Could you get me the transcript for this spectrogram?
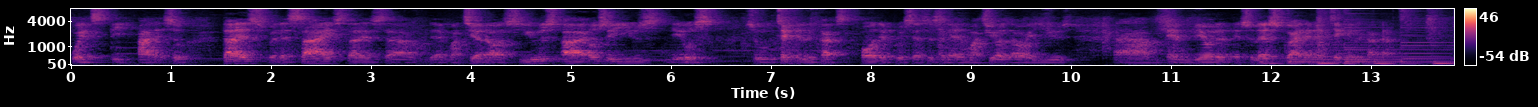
with the other. So that is with the size, that is uh, the material that was used. I also use nails. So take a look at all the processes and the materials that were used um, and building it. So let's go ahead and take a look at that.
